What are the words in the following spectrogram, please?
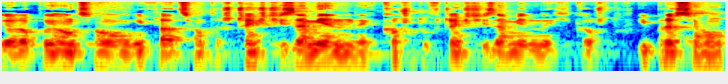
galopującą inflacją też części zamiennych, kosztów części zamiennych i kosztów i presją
